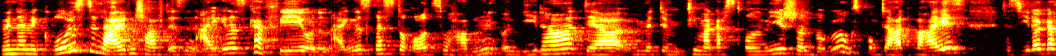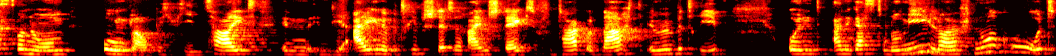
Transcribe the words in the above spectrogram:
Wenn deine größte Leidenschaft ist, ein eigenes Café oder ein eigenes Restaurant zu haben und jeder, der mit dem Thema Gastronomie schon Berührungspunkte hat, weiß, dass jeder Gastronom unglaublich viel Zeit in, in die eigene Betriebsstätte reinsteckt, von Tag und Nacht im Betrieb. Und eine Gastronomie läuft nur gut,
